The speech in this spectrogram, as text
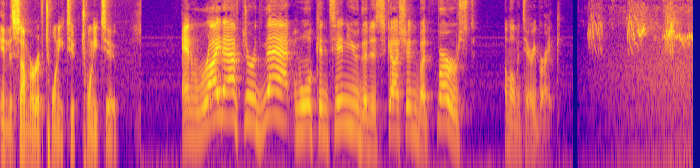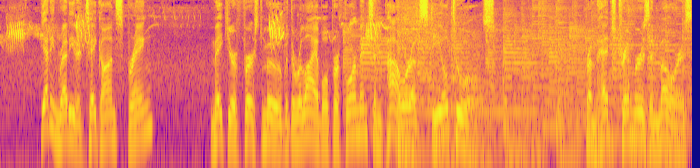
in the summer of 2022. And right after that, we'll continue the discussion. But first, a momentary break. Getting ready to take on spring? Make your first move with the reliable performance and power of STIHL tools. From hedge trimmers and mowers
